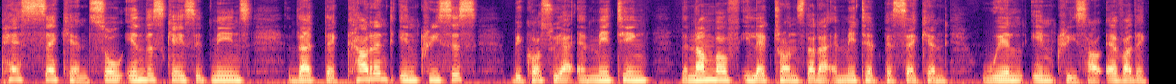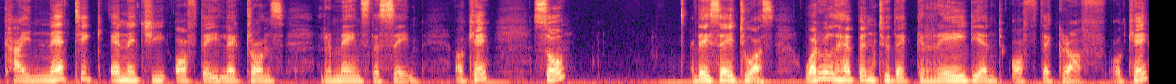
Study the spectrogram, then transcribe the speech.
per second. So in this case, it means that the current increases because we are emitting the number of electrons that are emitted per second will increase. However, the kinetic energy of the electrons remains the same. Okay, so they say to us, what will happen to the gradient of the graph? Okay,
